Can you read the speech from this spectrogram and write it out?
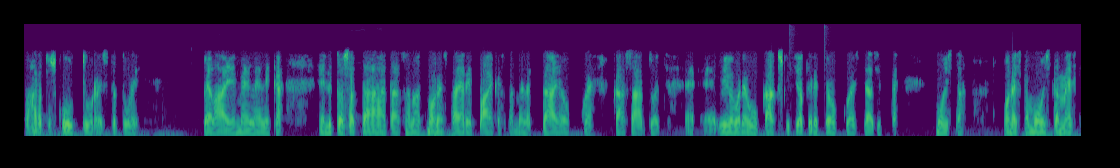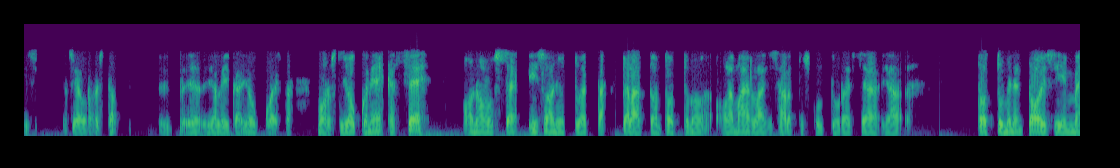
harjoituskulttuureista tuli pelaajia meille. Eli en nyt osaa tähän tai sanoa, että monesta eri paikasta meille tämä joukkue kasaantui. Että e, e, viime vuoden U20 jokerit joukkueista ja sitten muista, monesta muista mestiseuroista ja liikajoukkueista muodostui joukkue, niin ehkä se on ollut se iso juttu, että pelaajat on tottunut olemaan erilaisissa harjoituskulttuureissa ja, ja tottuminen toisiimme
